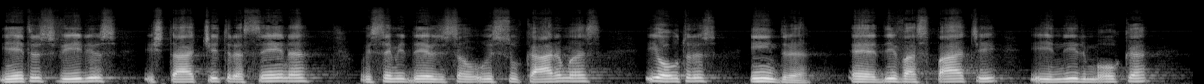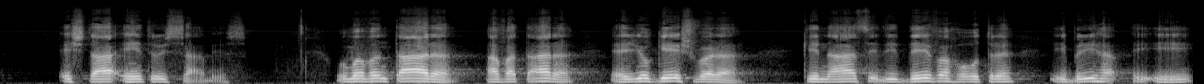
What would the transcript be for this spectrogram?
e entre os filhos está Titracena, os semideuses são os Sukarmas e outros Indra, é, Divaspati e Nirmoka está entre os sábios. O Mavantara, Avatara, é Yogeshvara, que nasce de Devahotra e, Briha, e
